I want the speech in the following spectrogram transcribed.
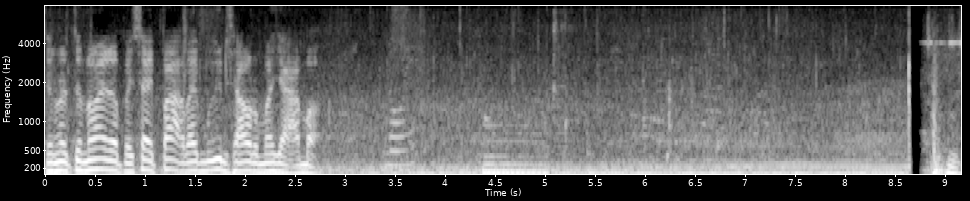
จังน้อยจังน้อยเราไปใส่ป้าไว้มื้ออนเช้าเรามายามบ่โดยอืม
